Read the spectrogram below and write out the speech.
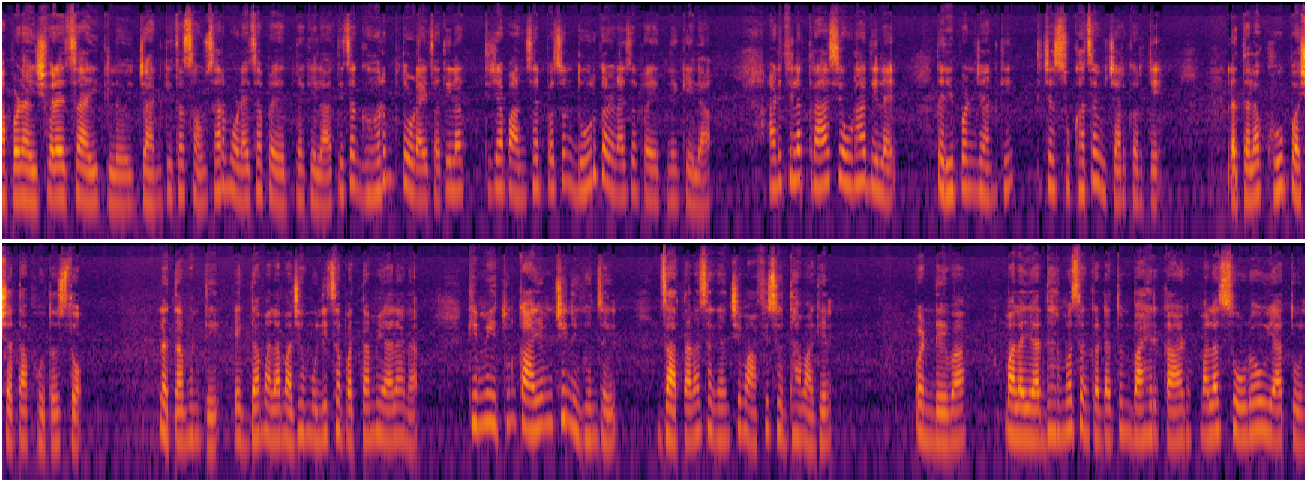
आपण ऐश्वर्याचं ऐकलं जानकीचा संसार मोडायचा प्रयत्न केला तिचं घर तोडायचा तिला तिच्या पानसारपासून दूर करण्याचा प्रयत्न केला आणि तिला त्रास एवढा दिलाय तरी पण जानकी तिच्या सुखाचा विचार करते. लताला खूप पश्चाताप होत असतो. लता म्हणते एकदा मला माझ्या मुलीचा पत्ता मिळाला ना की मी इथून कायमची निघून जाईल. जाताना सगळ्यांची माफीसुद्धा मागेन. पण देवा मला या धर्मसंकटातून बाहेर काढ मला सोडव यातून.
